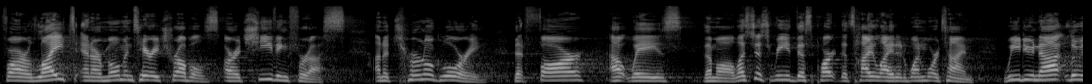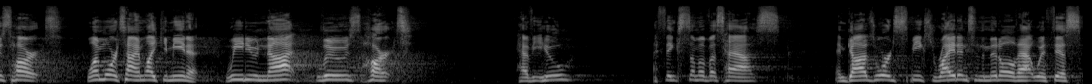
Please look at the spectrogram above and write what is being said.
For our light and our momentary troubles are achieving for us an eternal glory that far outweighs them all. Let's just read this part that's highlighted one more time. We do not lose heart. One more time, like you mean it. We do not lose heart. Have you? I think some of us has. And God's word speaks right into the middle of that with this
